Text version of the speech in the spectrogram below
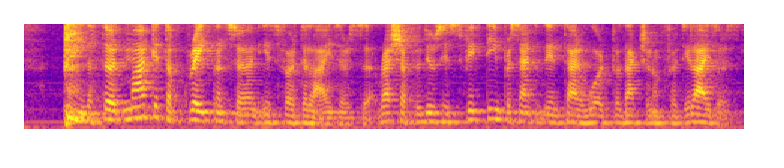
the third market of great concern is fertilizers. Russia produces 15% of the entire world production of fertilizers.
